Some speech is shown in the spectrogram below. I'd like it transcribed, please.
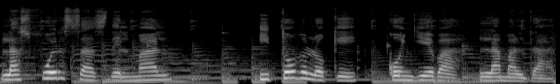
las fuerzas del mal y todo lo que conlleva la maldad.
